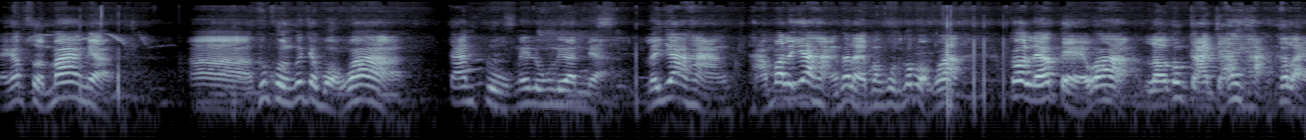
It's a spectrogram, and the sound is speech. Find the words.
นะครับส่วนมากเนี่ยอ่าทุกคนก็จะบอกว่าการปลูกในโรงเรือนเนี่ยระยะห่างถามว่าระยะห่างเท่าไหร่บางคนก็บอกว่า ก็แล้วแต่ว่าเราต้องการจะให้ห่างเท่าไหร่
